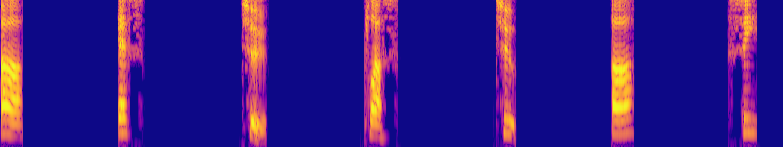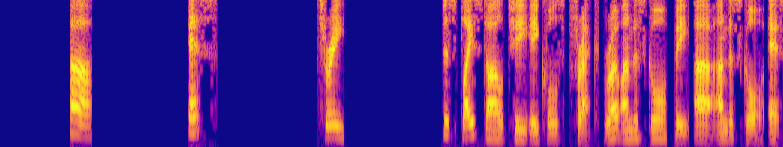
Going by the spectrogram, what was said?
R S two plus two R C R S three Display style t equals frac rho underscore b r underscore s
